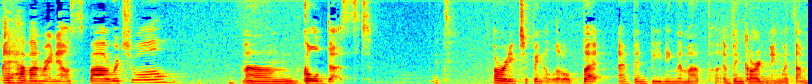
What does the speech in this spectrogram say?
I have on right now Spa Ritual um, Gold Dust. Already chipping a little, but I've been beating them up. I've been gardening with them.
